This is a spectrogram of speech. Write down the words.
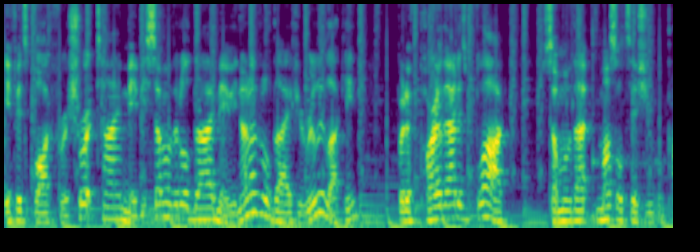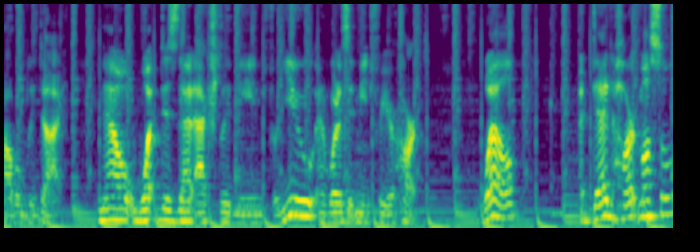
If it's blocked for a short time, maybe some of it'll die, maybe none of it'll die if you're really lucky. But if part of that is blocked, some of that muscle tissue will probably die. Now, what does that actually mean for you and what does it mean for your heart? Well, a dead heart muscle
